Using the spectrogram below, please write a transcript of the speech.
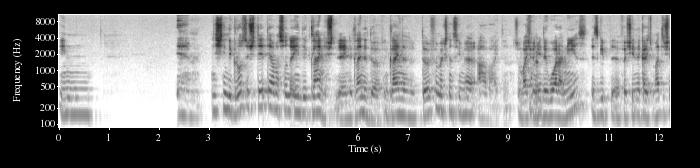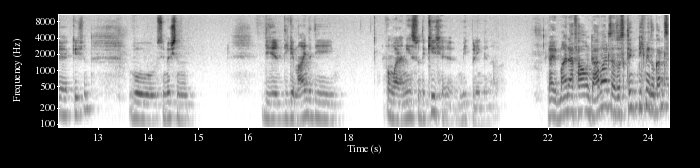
in, ähm, nicht in die großen Städte, aber sondern in die kleinen, in die kleinen Dörfer. In kleinen Dörfern möchten sie mehr arbeiten. Zum Beispiel okay. mit den Guaraníes. Es gibt äh, verschiedene charismatische Kirchen, wo sie möchten die, die Gemeinde, die von Guaraníes zu der Kirche mitbringen. Aber ja, meine Erfahrung damals, also es klingt nicht mehr so ganz,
